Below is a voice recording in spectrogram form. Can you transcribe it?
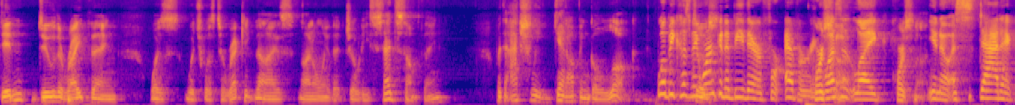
didn't do the right thing was which was to recognize not only that Jody said something, but to actually get up and go look. Well, because they weren't going to be there forever. It course wasn't not. like Of course not. you know a static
